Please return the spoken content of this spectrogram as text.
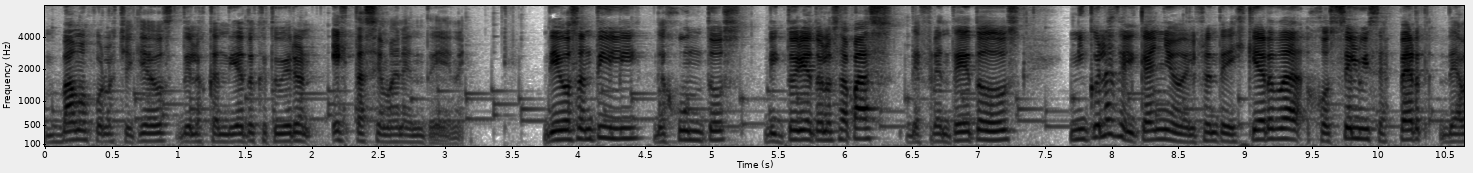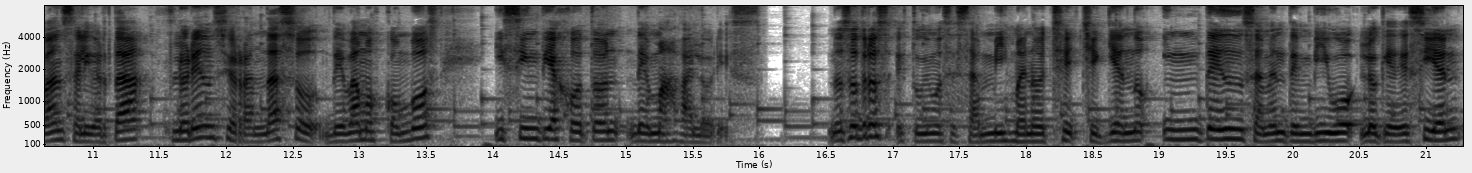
vamos por los chequeos de los candidatos que tuvieron esta semana en TN. Diego Santilli, de Juntos, Victoria Tolosa Paz, de Frente de Todos, Nicolás del Caño, del Frente de Izquierda, José Luis Espert, de Avanza Libertad, Florencio Randazzo, de Vamos con Vos y Cintia Jotón, de Más Valores. Nosotros estuvimos esa misma noche chequeando intensamente en vivo lo que decían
